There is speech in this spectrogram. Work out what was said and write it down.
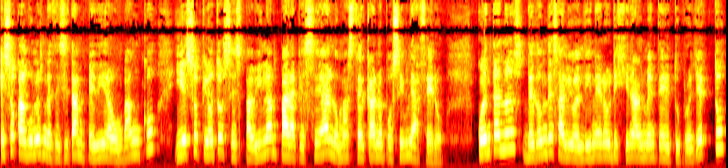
eso que algunos necesitan pedir a un banco y eso que otros se espabilan para que sea lo más cercano posible a cero. Cuéntanos de dónde salió el dinero originalmente de tu proyecto,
